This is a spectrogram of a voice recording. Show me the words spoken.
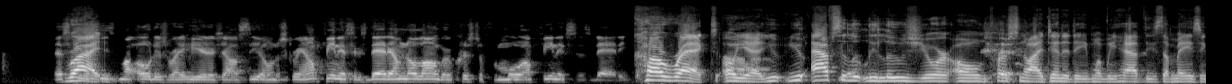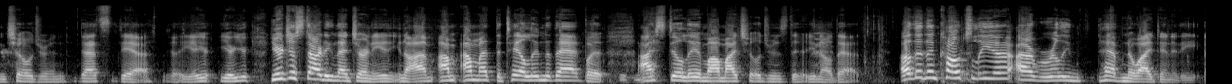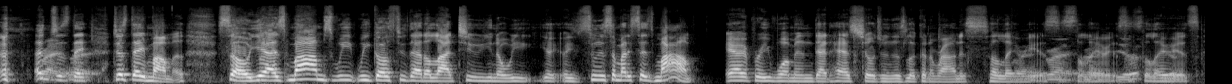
That's right. He's my oldest right here that y'all see on the screen. I'm Phoenix's daddy. I'm no longer Christopher Moore. I'm Phoenix's daddy. Correct. Oh uh, yeah, you you absolutely yeah. lose your own personal identity when we have these amazing children. That's yeah, yeah. you're you're you're just starting that journey. You know, I'm I'm I'm at the tail end of that, but mm-hmm. I still am all my children's there. You know that. Other than Coach Leah, I really have no identity. just right. they, just a mama. So yeah, as moms, we we go through that a lot too. You know, we as soon as somebody says mom, every woman that has children is looking around. It's hilarious. Right, it's hilarious. It's hilarious.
